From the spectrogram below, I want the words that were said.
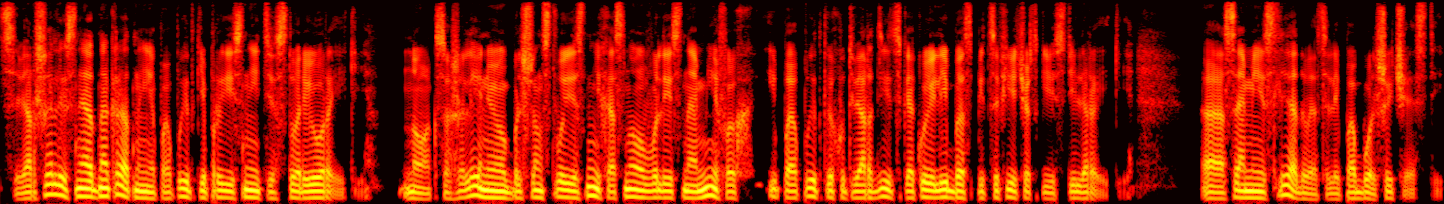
Совершались неоднократные попытки прояснить историю Рейки. Но, к сожалению, большинство из них основывались на мифах и попытках утвердить какой-либо специфический стиль Рейки. А сами исследователи, по большей части,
